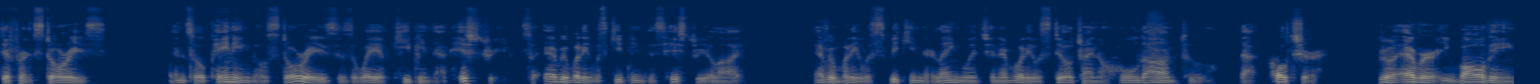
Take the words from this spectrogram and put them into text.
different stories. And so painting those stories is a way of keeping that history. So everybody was keeping this history alive. Everybody was speaking their language and everybody was still trying to hold on to that culture through ever evolving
